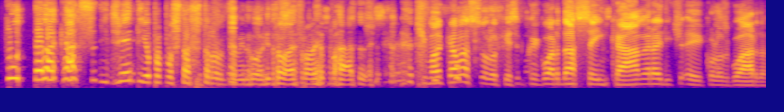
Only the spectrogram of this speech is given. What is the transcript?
tutta la cazzo di gente, io proprio sta stronzo mi devo ritrovare fra le palle. Ci mancava solo che, che guardasse in camera e, dice, e con lo sguardo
